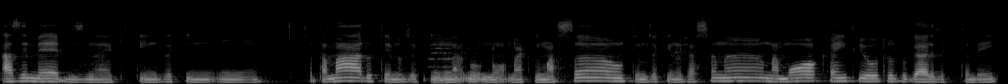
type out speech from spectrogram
as EMEBs, né, que temos aqui em, em Santa Amaro, temos aqui na, no, na Aclimação, temos aqui no Jaçanã, na Moca, entre outros lugares aqui também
